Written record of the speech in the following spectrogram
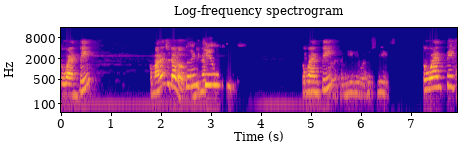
20. Kemarin sudah loh. 20. Ingat? 20. 21.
